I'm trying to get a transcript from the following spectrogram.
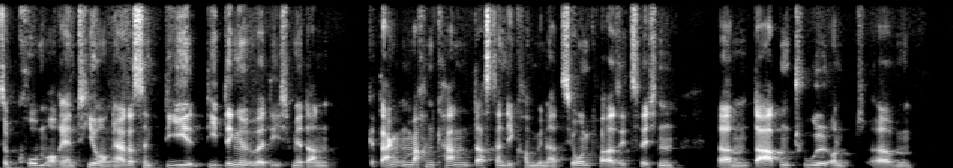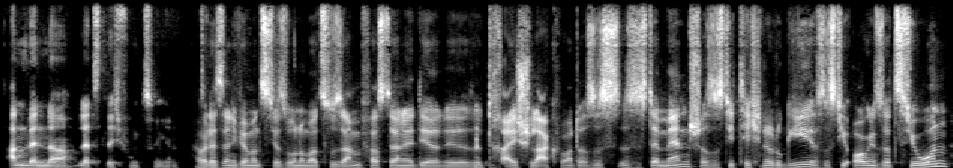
zur groben Orientierung. Ja, das sind die, die Dinge, über die ich mir dann Gedanken machen kann, dass dann die Kombination quasi zwischen ähm, Datentool und ähm, Anwender letztlich funktionieren. Aber letztendlich, wenn man es dir so nochmal zusammenfasst, deine die, die, die drei Schlagworte, es ist, es ist der Mensch, es ist die Technologie, es ist die Organisation,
